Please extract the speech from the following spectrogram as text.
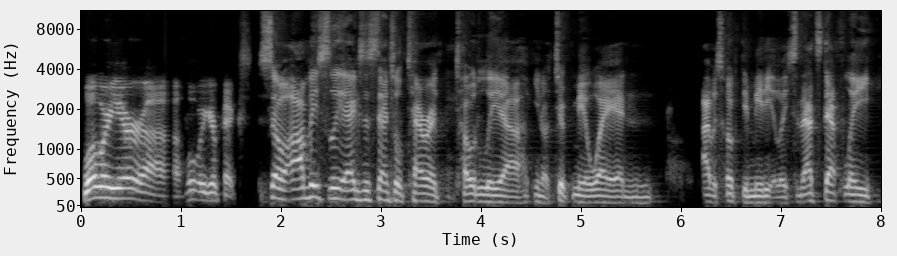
what were your uh, what were your picks? So obviously existential terror totally uh, you know, took me away and I was hooked immediately. So that's definitely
